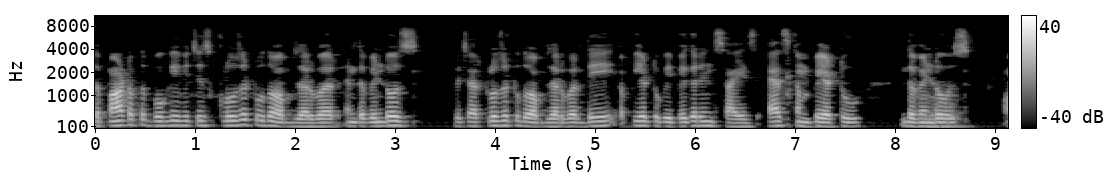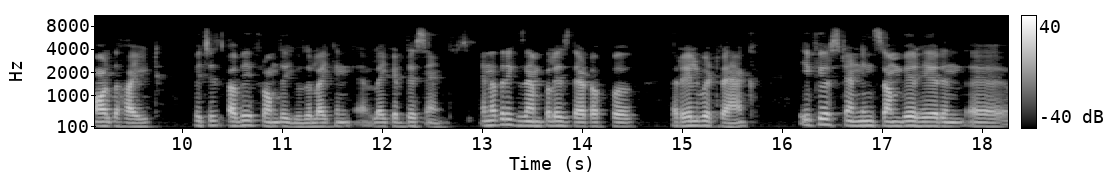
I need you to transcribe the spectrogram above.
the part of the bogie which is closer to the observer and the windows which are closer to the observer they appear to be bigger in size as compared to the windows or the height which is away from the user like in like at this end. Another example is that of a, railway track. If you're standing somewhere here in uh,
